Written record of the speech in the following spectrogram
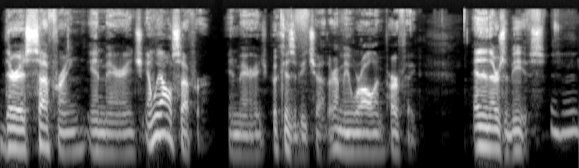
there is suffering in marriage, and we all suffer in marriage because of each other. I mean, we're all imperfect. And then there's abuse. Mm-hmm.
